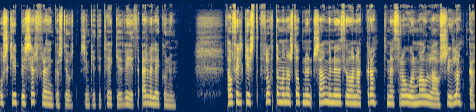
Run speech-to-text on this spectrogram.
og skipi sérfræðingastjórn sem geti tekið við erfileikunum. Þá fylgist flóttamannastofnun saminuðu þjóðana grant með þróun mála á Sri Lanka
